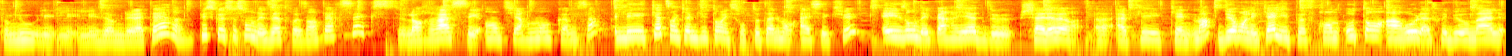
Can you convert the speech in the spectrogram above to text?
comme nous, les, hommes de la Terre, puisque ce sont des êtres intersexes, leur race est entièrement comme ça. Les 4 5 du temps, ils sont totalement asexués, et ils ont des périodes de chaleur appelées Kenma, durant lesquelles ils peuvent prendre autant un rôle attribué au mâle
